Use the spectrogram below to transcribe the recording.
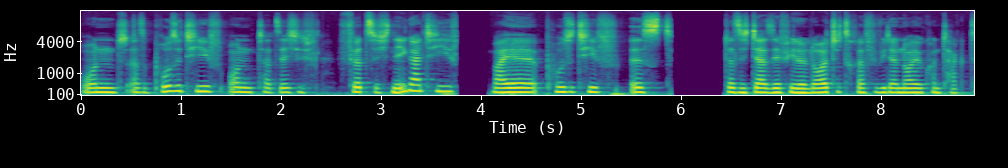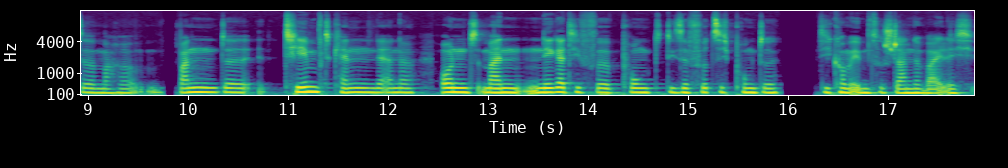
und also positiv und tatsächlich 40 negativ, weil positiv ist, dass ich da sehr viele Leute treffe, wieder neue Kontakte mache, spannende Themen kennenlerne. Und mein negativer Punkt, diese 40 Punkte, die kommen eben zustande, weil ich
